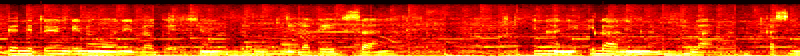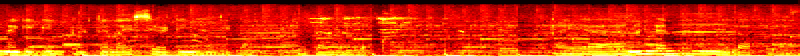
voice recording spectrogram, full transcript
ganito yung ginawa nila guys yung damo nilagay sa inani, ilalim ng halaman kasi nagiging fertilizer din yan diba tutulog ayan ang ganda ng bulaklak.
